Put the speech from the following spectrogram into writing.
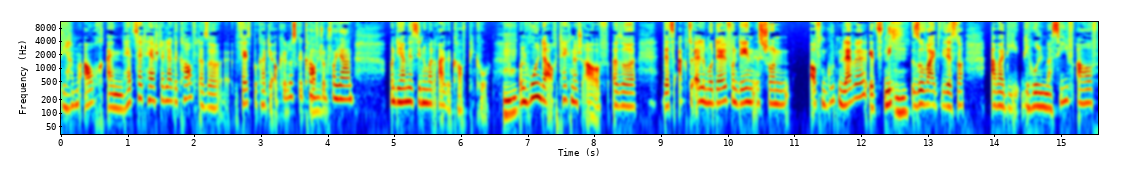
Die haben auch einen Headset-Hersteller gekauft. Also Facebook hat die Oculus gekauft mhm. schon vor Jahren. Und die haben jetzt die Nummer drei gekauft, Pico. Mhm. Und holen da auch technisch auf. Also das aktuelle Modell von denen ist schon auf einem guten Level, jetzt nicht mhm. so weit wie das noch, aber die, die holen massiv auf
